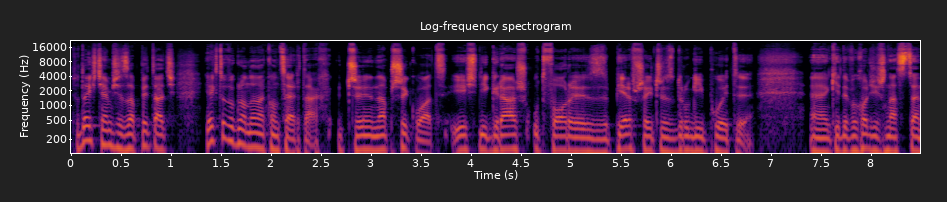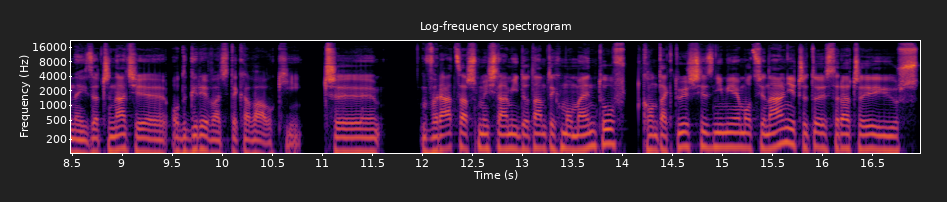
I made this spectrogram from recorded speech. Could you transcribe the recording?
tutaj chciałem się zapytać, jak to wygląda na koncertach? Czy na przykład, jeśli grasz utwory z pierwszej czy z drugiej płyty, e, kiedy wychodzisz na scenę i zaczynacie odgrywać te kawałki, czy wracasz myślami do tamtych momentów, kontaktujesz się z nimi emocjonalnie, czy to jest raczej już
